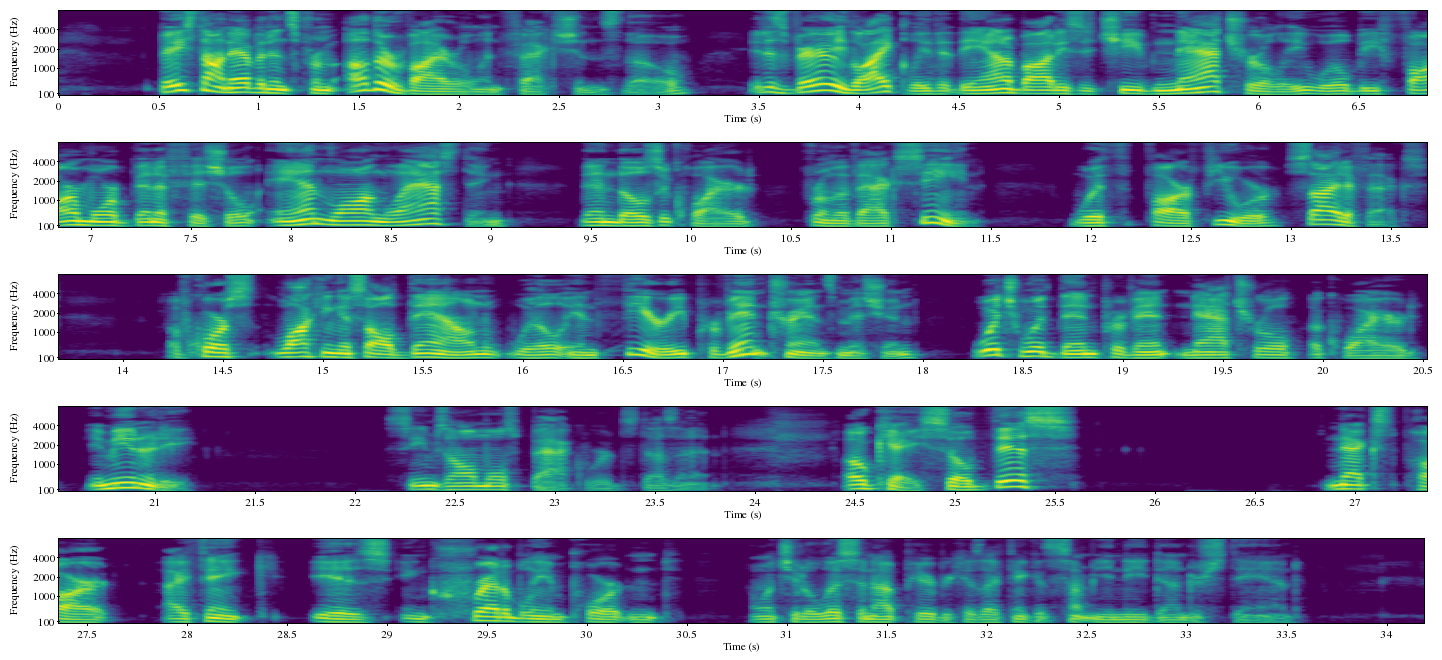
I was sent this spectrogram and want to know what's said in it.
Based on evidence from other viral infections, though, it is very likely that the antibodies achieved naturally will be far more beneficial and long lasting than those acquired from a vaccine, with far fewer side effects. Of course, locking us all down will, in theory, prevent transmission, which would then prevent natural acquired immunity. Seems almost backwards, doesn't it? Okay, so this next part, I think, is incredibly important. I want you to listen up here because I think it's something you need to understand.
